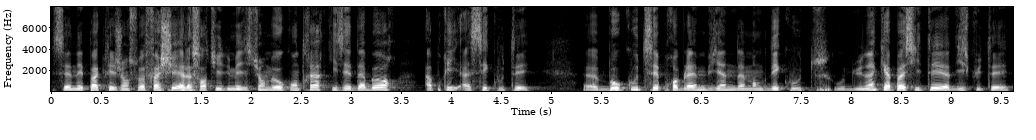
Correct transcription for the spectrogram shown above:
ce n'est pas que les gens soient fâchés à la sortie d'une médiation, mais au contraire qu'ils aient d'abord appris à s'écouter beaucoup de ces problèmes viennent d'un manque d'écoute ou d'une incapacité à discuter.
